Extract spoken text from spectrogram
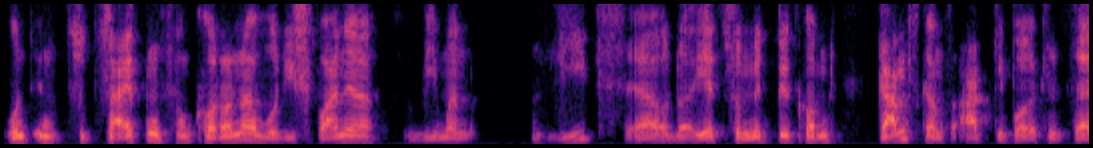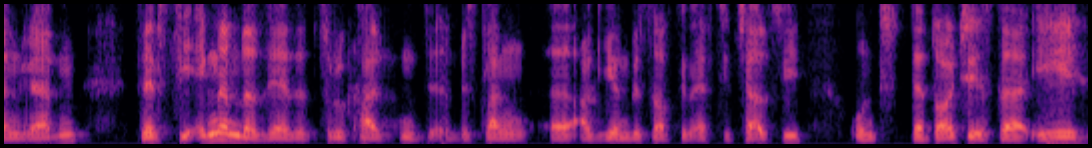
Und in, zu Zeiten von Corona, wo die Spanier, wie man sieht ja, oder jetzt schon mitbekommt, ganz, ganz arg gebeutelt sein werden. Selbst die Engländer sehr, sehr zurückhaltend äh, bislang äh, agieren, bis auf den FC Chelsea. Und der Deutsche ist da eh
